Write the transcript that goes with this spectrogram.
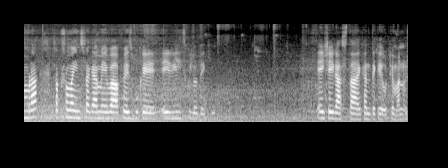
আমরা সবসময় ইনস্টাগ্রামে বা ফেসবুকে এই রিলসগুলো দেখি। এই সেই রাস্তা এখান থেকে ওঠে মানুষ।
